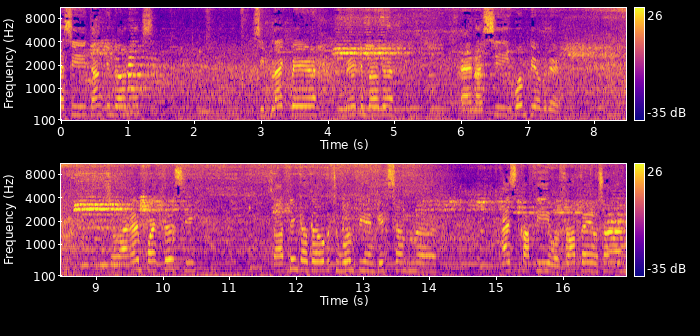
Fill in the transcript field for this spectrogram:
I see Dunkin' Donuts, I see Black Bear, American Burger, and I see Wimpy over there. So I am quite thirsty. So I think I'll go over to Wimpy and get some uh, iced coffee or frappe or something.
